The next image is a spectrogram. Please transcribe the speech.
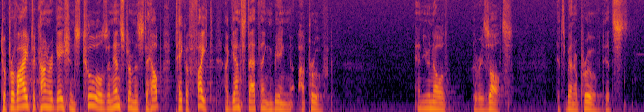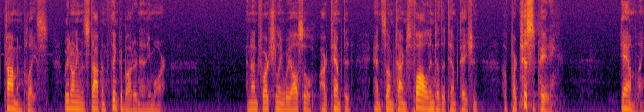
to provide to congregations tools and instruments to help take a fight against that thing being approved. And you know the results. It's been approved, it's commonplace. We don't even stop and think about it anymore. And unfortunately, we also are tempted and sometimes fall into the temptation of participating, gambling.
